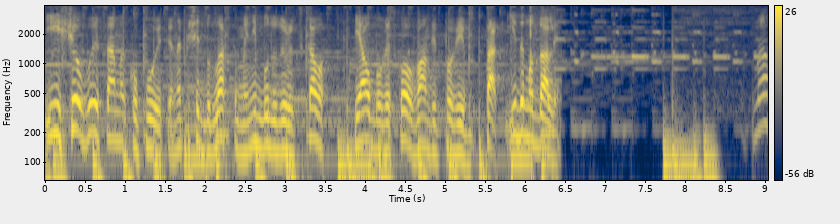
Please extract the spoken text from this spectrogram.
і що ви саме купуєте. Напишіть, будь ласка, мені буде дуже цікаво. Я обов'язково вам відповім. Так, ідемо далі. На-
